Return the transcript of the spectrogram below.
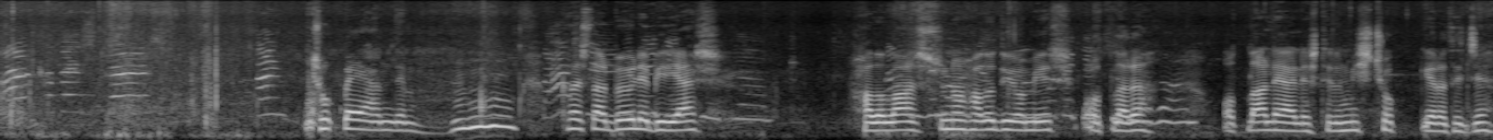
Arkadaşlar. çok beğendim. Arkadaşlar böyle bir yer. Halılar, şuna halı diyor Mir, otlara. Otlarla yerleştirilmiş, çok yaratıcı.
